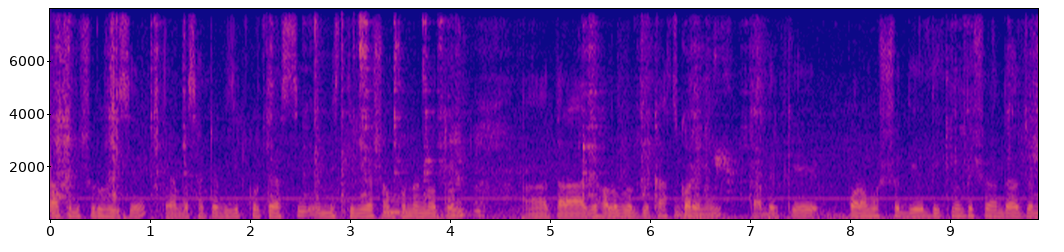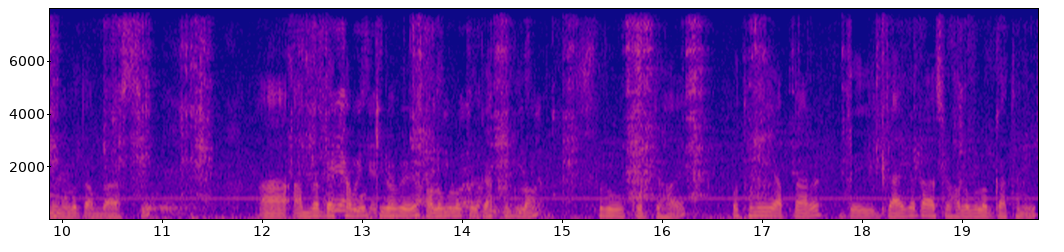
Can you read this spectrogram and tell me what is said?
গাঁথনি শুরু হয়েছে, তাই আমরা সাইটটা ভিজিট করতে আসছি। এই মিস্ত্রিরা সম্পূর্ণ নতুন। তারা আগে হলো ব্লক দিয়ে কাজ করে নাই। তাদেরকে পরামর্শ দিয়ে, দিক নির্দেশনা দেওয়ার জন্য মূলত আমরা আসছি। আমরা দেখাবো কীভাবে হলো ব্লকের গাঁথনিগুলো শুরু করতে হয়। প্রথমেই আপনার যেই জায়গাটা আছে হলো ব্লক গাঁথনির,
